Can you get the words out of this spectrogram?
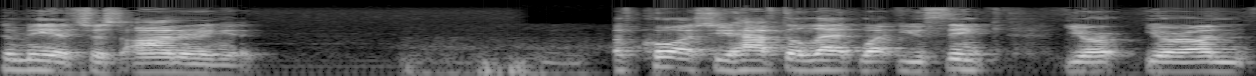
to me, it's just honoring it. Of course, you have to let what you think you're you're un,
